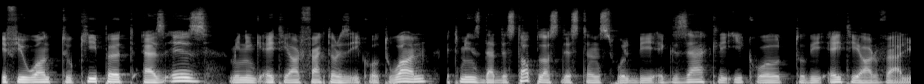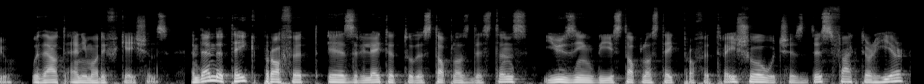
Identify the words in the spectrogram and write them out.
if you want to keep it as is meaning ATR factor is equal to 1, it means that the stop loss distance will be exactly equal to the ATR value without any modifications. And then the take profit is related to the stop loss distance using the stop loss take profit ratio, which is this factor here.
